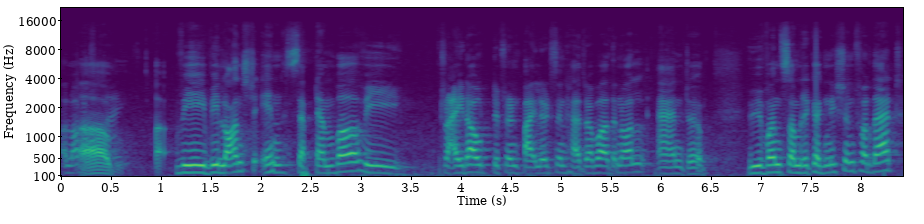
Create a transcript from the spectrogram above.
uh, we, we launched in September. We tried out different pilots in Hyderabad and all, and uh, we won some recognition for that.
